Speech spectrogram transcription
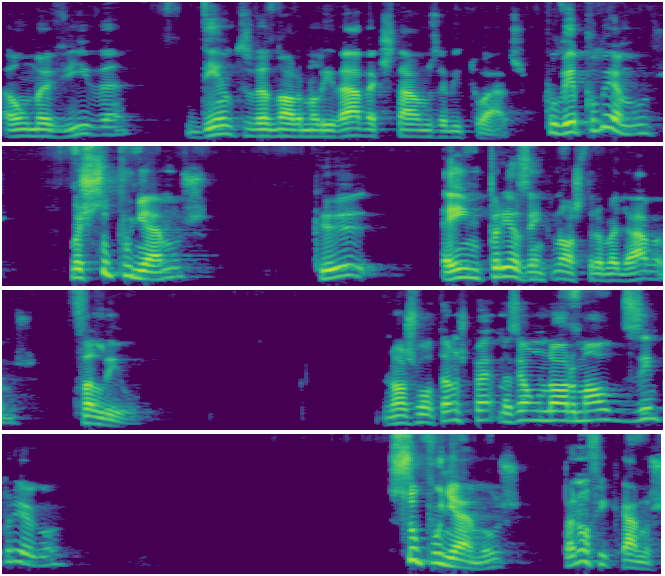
a uma vida dentro da normalidade a que estávamos habituados. Poder, podemos. Mas suponhamos que a empresa em que nós trabalhávamos faliu. Nós voltamos para. Mas é um normal desemprego. Suponhamos, para não ficarmos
